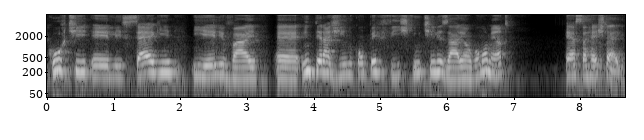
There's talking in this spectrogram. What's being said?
curte, ele segue e ele vai é, interagindo com perfis que utilizarem em algum momento essa hashtag.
